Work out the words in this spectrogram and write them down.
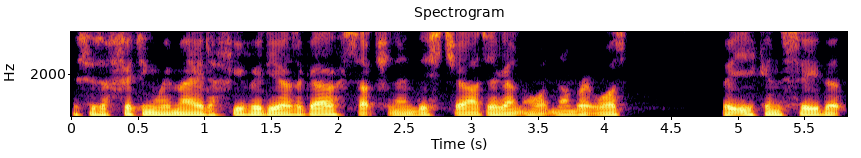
This is a fitting we made a few videos ago, suction and discharge. I don't know what number it was, but you can see that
